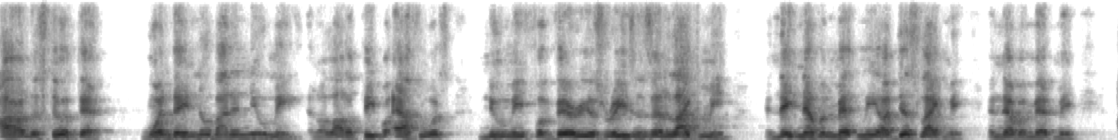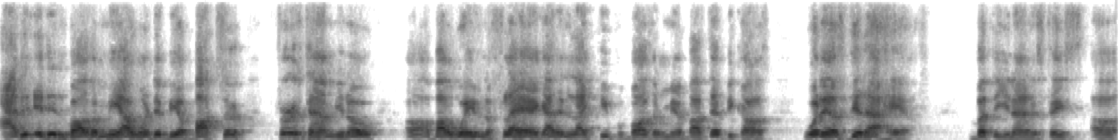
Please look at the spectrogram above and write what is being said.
i understood that one day nobody knew me. And a lot of people afterwards knew me for various reasons and liked me. And they never met me or disliked me and never met me I it didn't bother me. I wanted to be a boxer. First time, you know, uh, about waving the flag, I didn't like people bothering me about that because what else did I have but the United States, uh,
